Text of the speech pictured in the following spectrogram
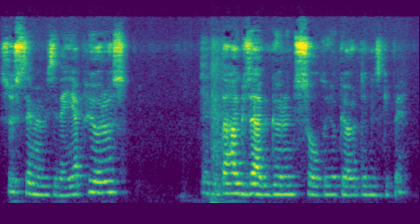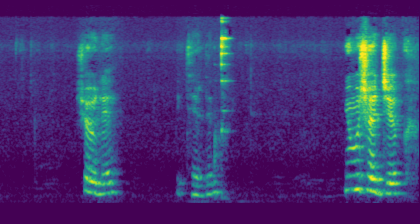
Süslememizi de yapıyoruz. Daha güzel bir görüntüsü oluyor gördüğünüz gibi. Şöyle bitirdim. Yumuşacık,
